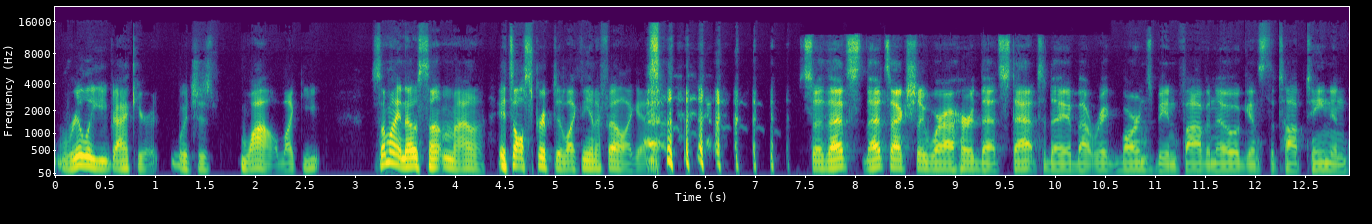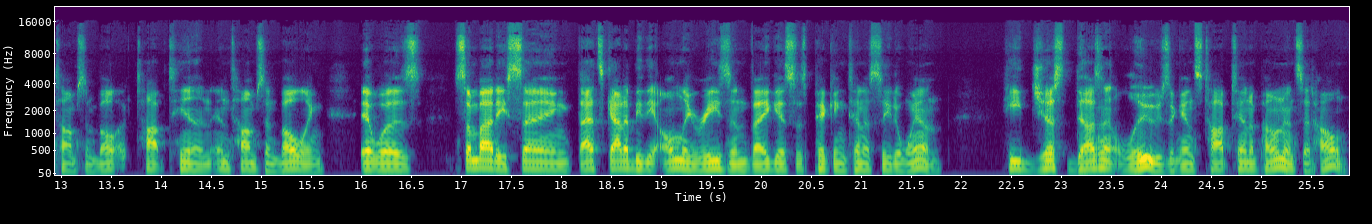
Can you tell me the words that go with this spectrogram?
really accurate, which is wild. Like you, somebody knows something. I don't know. It's all scripted like the NFL, I guess. so that's that's actually where I heard that stat today about Rick Barnes being five and zero oh against the top ten in Thompson top ten in Thompson-Boling. It was somebody saying that's got to be the only reason Vegas is picking Tennessee to win. He just doesn't lose against top 10 opponents at home.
